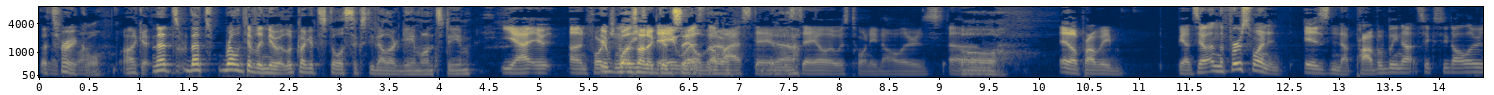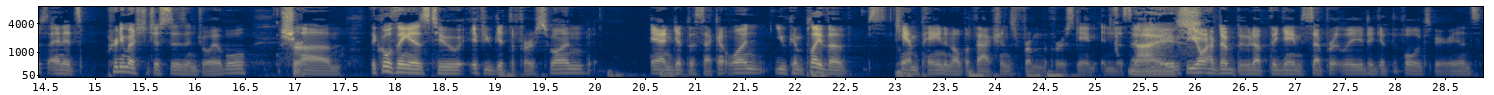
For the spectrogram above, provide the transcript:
That's very cool. I like it. And that's that's relatively new. It looked like it's still a sixty dollar game on Steam. yeah it unfortunately it was on a good sale, was the though. last day of the sale it was $20 um, oh, it'll probably be on sale and the first one is not probably not $60 and it's pretty much just as enjoyable sure. Um, the cool thing is too, if you get the first one and get the second one, you can play the campaign and all the factions from the first game in the second game. Nice. So you don't have to boot up the game separately to get the full experience.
